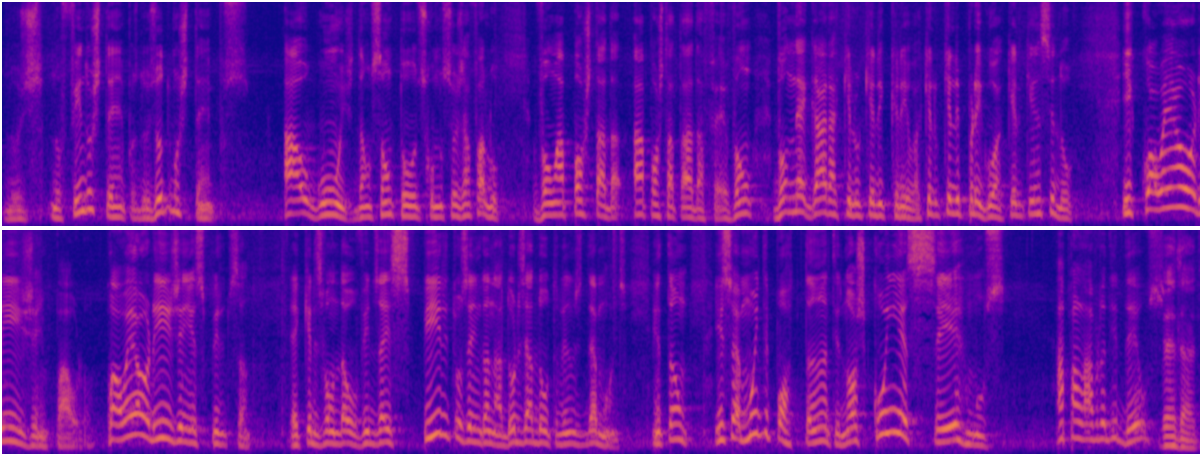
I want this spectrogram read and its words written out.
Nos, no fim dos tempos, dos últimos tempos, alguns, não são todos, como o senhor já falou, vão apostatar, apostatar da fé, vão, vão negar aquilo que ele creu, aquilo que ele pregou, aquilo que ensinou. E qual é a origem, Paulo? Qual é a origem, Espírito Santo? É que eles vão dar ouvidos a espíritos enganadores e a doutrinas de demônios. Então, isso é muito importante, nós conhecermos a palavra de Deus. Verdade.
